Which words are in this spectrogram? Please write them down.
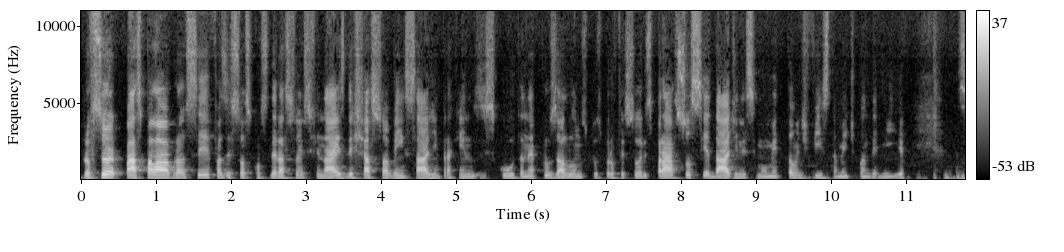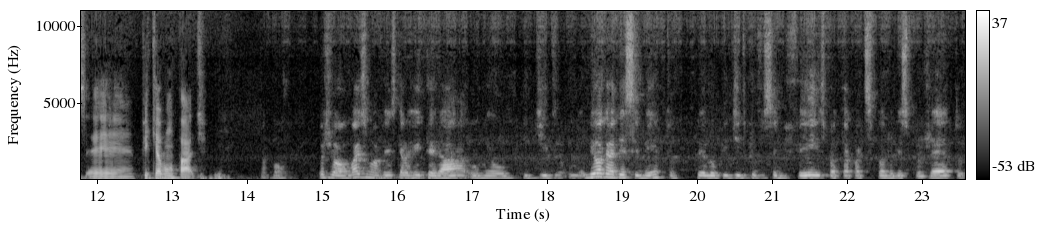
Professor, passo a palavra para você fazer suas considerações finais, deixar sua mensagem para quem nos escuta, né, para os alunos, para os professores, para a sociedade nesse momento tão difícil também de pandemia. É, fique à vontade. Tá bom. Ô, João, mais uma vez quero reiterar o meu pedido, o meu agradecimento pelo pedido que você me fez para estar participando desse projeto.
